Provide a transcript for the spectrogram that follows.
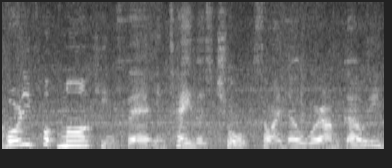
I've already put markings there in tailor's chalk so I know where I'm going.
